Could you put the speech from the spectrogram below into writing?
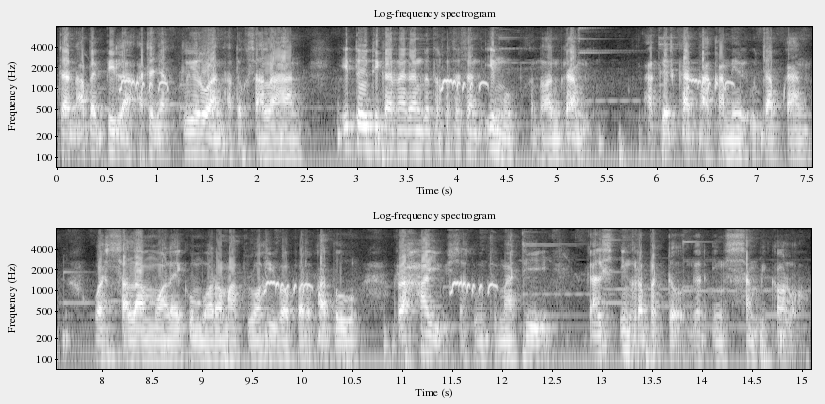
Dan apabila adanya kekeliruan atau kesalahan, itu dikarenakan keterbatasan ilmu pengetahuan kami. Akhir kata kami ucapkan, wassalamualaikum warahmatullahi wabarakatuh. Rahayu sakum dumadi kalis ing rebedo ing.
